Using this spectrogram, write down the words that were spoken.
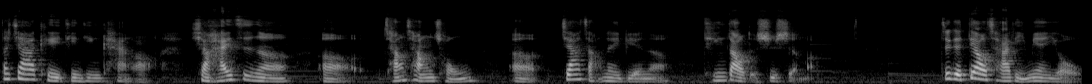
大家可以听听看啊，小孩子呢，呃，常常从呃家长那边呢听到的是什么？这个调查里面有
